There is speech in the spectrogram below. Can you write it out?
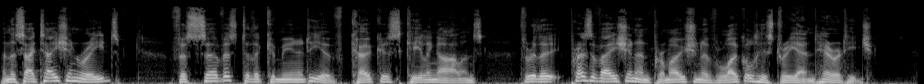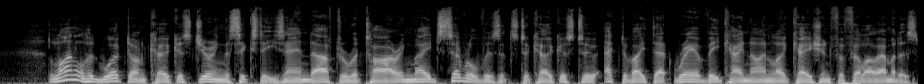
And the citation reads For service to the community of Cocos Keeling Islands through the preservation and promotion of local history and heritage. Lionel had worked on Cocos during the 60s and, after retiring, made several visits to Cocos to activate that rare VK9 location for fellow amateurs.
